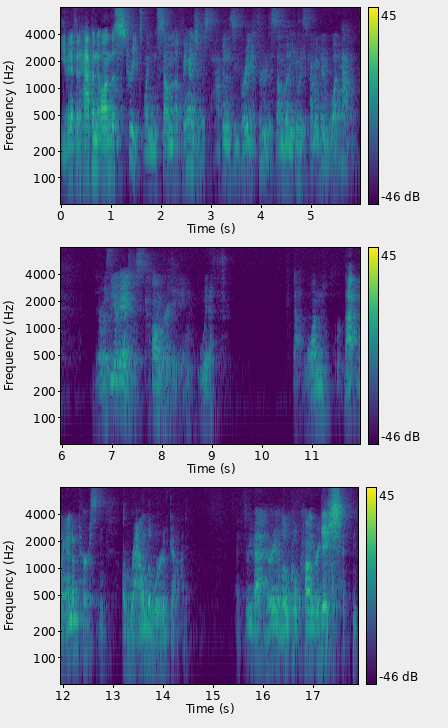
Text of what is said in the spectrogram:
Even if it happened on the street when some evangelist happened to break through to somebody who was coming through, what happened? There was the evangelist congregating with that one, that random person around the Word of God. And through that very local congregation,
